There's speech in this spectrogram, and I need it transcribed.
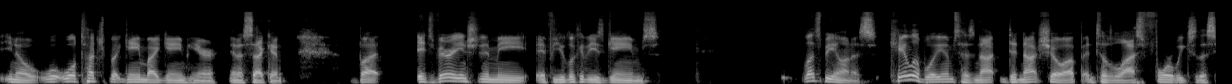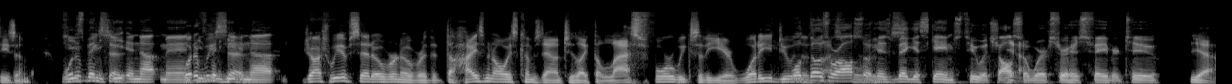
you know we'll, we'll touch but game by game here in a second but it's very interesting to me if you look at these games let's be honest caleb williams has not did not show up until the last four weeks of the season What He's have been said? heating up, man. What have He's we said? up. Josh, we have said over and over that the Heisman always comes down to like the last four weeks of the year. What do you do? Well, those were last also his biggest games too, which also works for his favor too. Yeah,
